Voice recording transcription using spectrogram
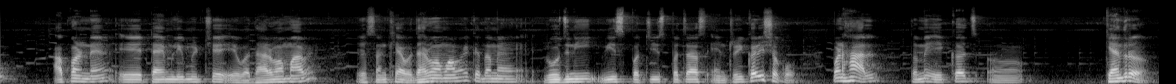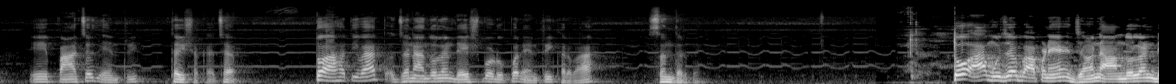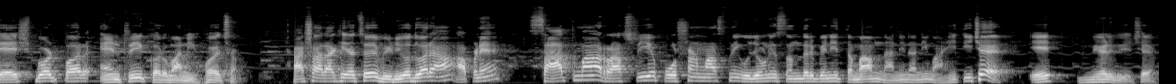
આપણને એ ટાઈમ લિમિટ છે એ વધારવામાં આવે, એ સંખ્યા વધારવામાં આવે કે તમે રોજની વીસ, પચીસ, પચાસ એન્ટ્રી કરી શકો. પણ હાલ તમે એક જ કેન્દ્ર એ પાંચ જ એન્ટ્રી થઈ શકે છે. તો આ હતી વાત. જન આંદોલન ડેશબોર્ડ ઉપર એન્ટ્રી કરવા સંદર્ભે. તો આ મુજબ આપણે જન આંદોલન ડેશબોર્ડ પર એન્ટ્રી કરવાની હોય છે. આશા રાખીએ છીએ વીડિયો દ્વારા આપણે સાતમા રાષ્ટ્રીય પોષણ માસની ઉજવણી સંદર્ભેની તમામ નાની નાની માહિતી છે એ મેળવી છે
